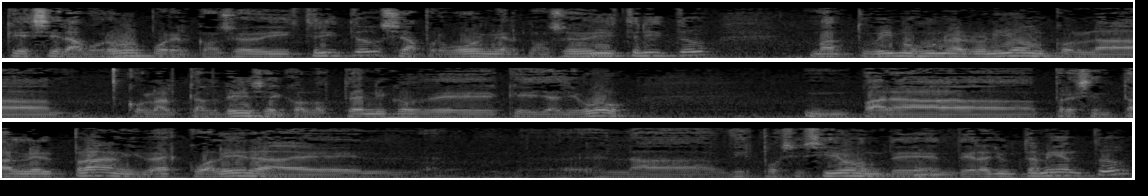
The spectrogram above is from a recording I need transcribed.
que se elaboró por el Consejo de Distrito, se aprobó en el Consejo de Distrito, mantuvimos una reunión con la, con la alcaldesa y con los técnicos de, que ella llevó mm, para presentarle el plan y ver cuál era la disposición del ayuntamiento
